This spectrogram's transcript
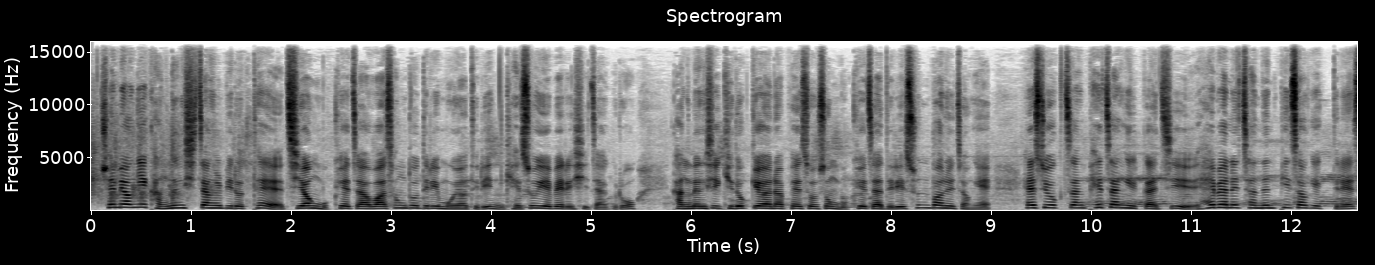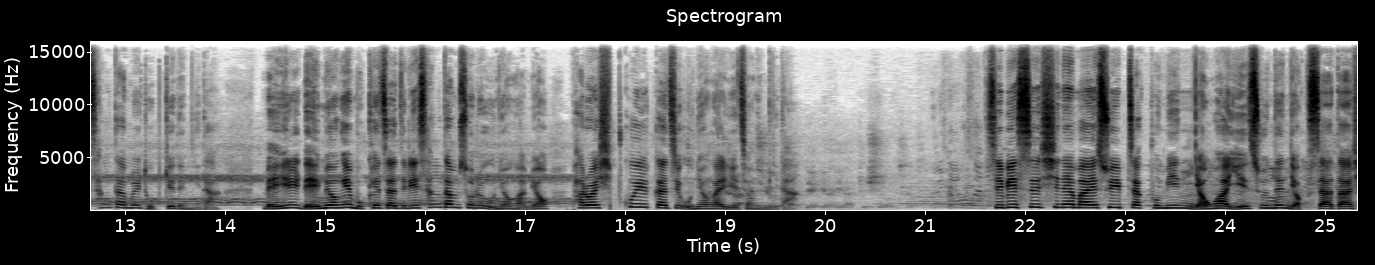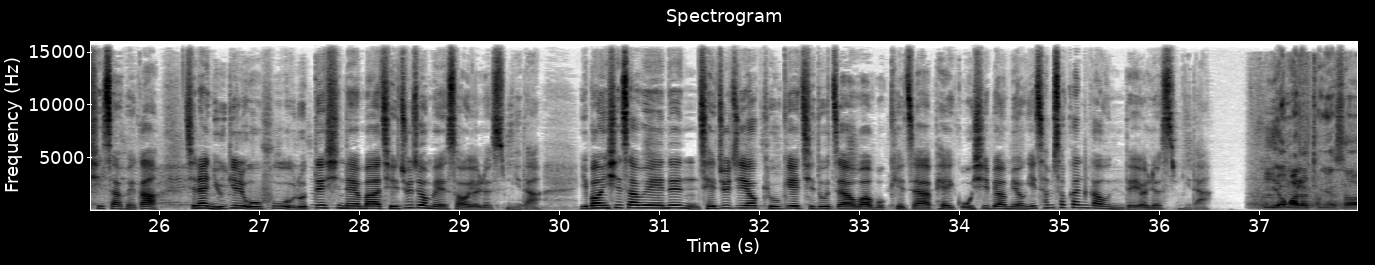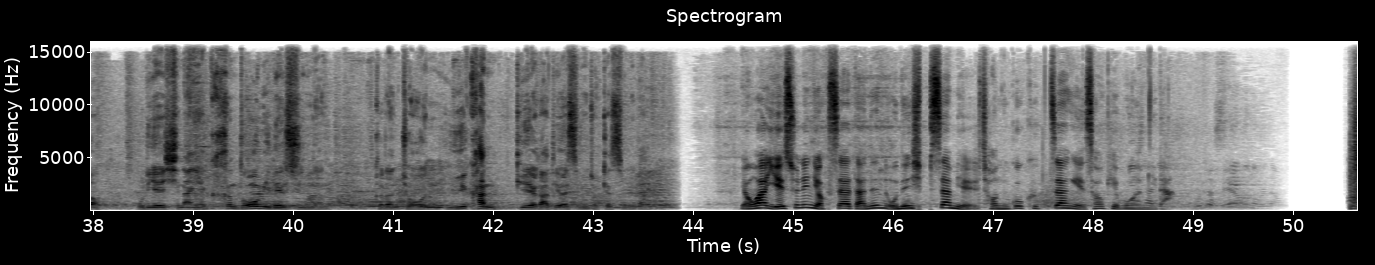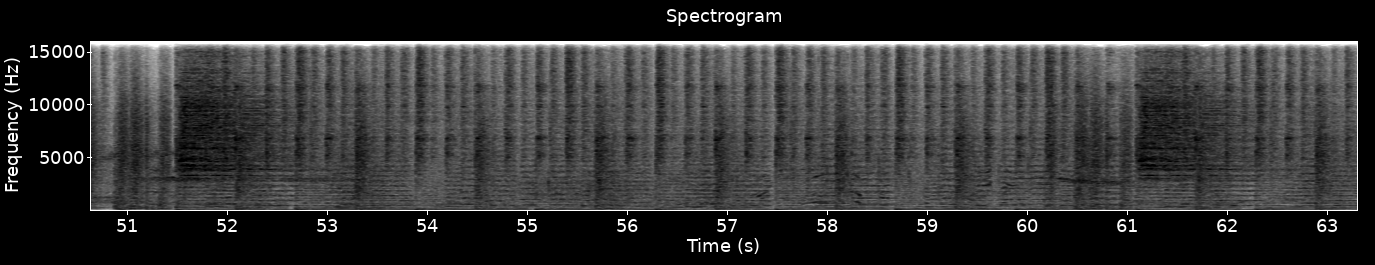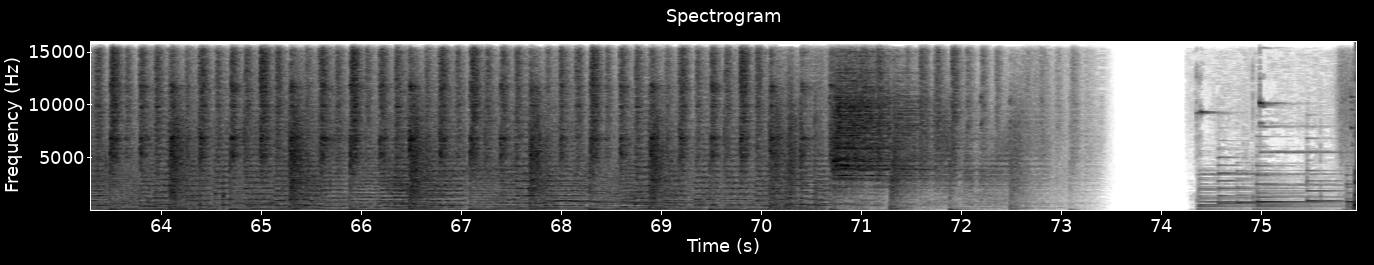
최명희 강릉시장을 비롯해 지역 목회자와 성도들이 모여드린 개소 예배를 시작으로 강릉시 기독교연합회 소속 목회자들이 순번을 정해 해수욕장 폐장일까지 해변을 찾는 피서객들의 상담을 돕게 됩니다. 매일 4명의 목회자들이 상담소를 운영하며 8월 19일까지 운영할 예정입니다. CBS 시네마의 수입 작품인 영화 예수는 역사다 시사회가 지난 6일 오후 롯데시네마 제주점에서 열렸습니다. 이번 시사회에는 제주 지역 교계 지도자와 목회자 150여 명이 참석한 가운데 열렸습니다. 이 영화를 통해서 우리의 신앙에 큰 도움이 될 수 있는 그런 좋은 유익한 기회가 되었으면 좋겠습니다. 영화 예수는 역사다는 오는 13일 전국 극장에서 개봉합니다.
